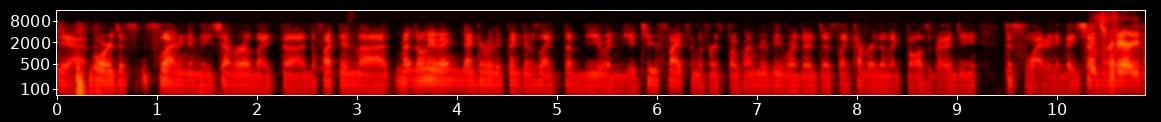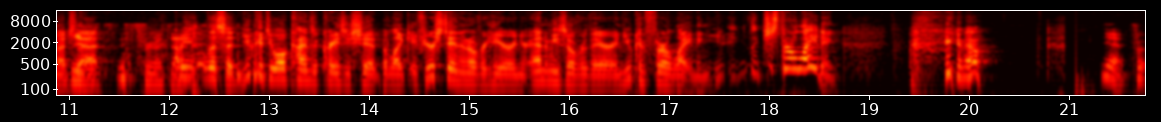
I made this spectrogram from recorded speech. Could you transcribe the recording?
Yeah, or just slamming into each other like the the fucking uh my- the only thing I can really think of is like the Mew and Mewtwo fight from the first Pokemon movie where they're just like covered in like balls of energy, just slamming into each other. it's very much yeah, that it's, pretty much that. I mean, listen, you could do all kinds of crazy shit, but like if you're standing over here and your enemy's over there and you can throw lightning, you, you- just throw lightning. you know? yeah, for,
